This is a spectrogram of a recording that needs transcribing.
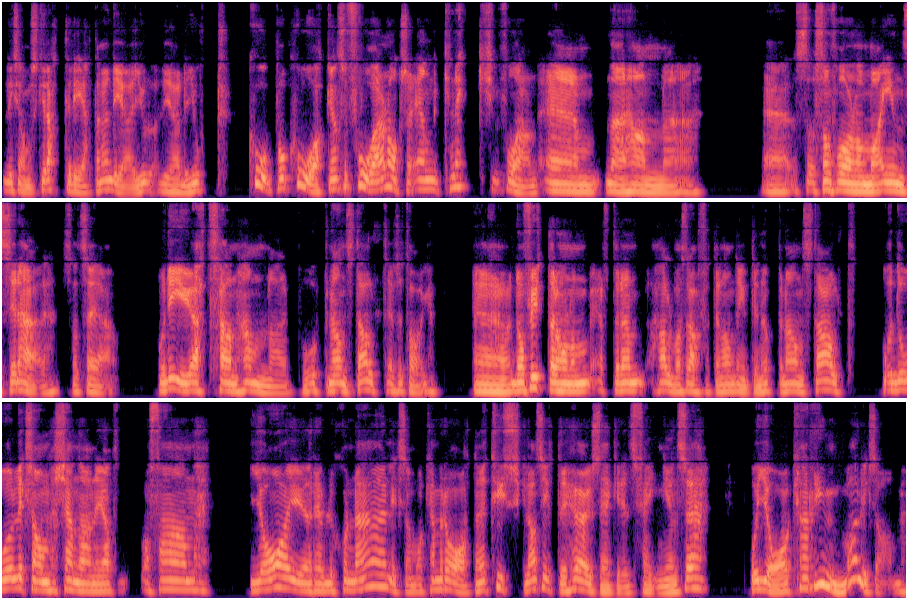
liksom skrattretande det jag, det jag hade gjort. På kåken så får han också en knäck får han, eh, när han eh, eh så- som får honom att inse det här, så att säga. Och det är ju att han hamnar på öppen anstalt efter ett tag. Eh, de flyttar honom efter den halva straffet eller någonting till en öppen anstalt. Och då liksom känner han ju att, vad fan, jag är ju en revolutionär liksom och kamraterna i Tyskland sitter i högsäkerhetsfängelse. Och jag kan rymma liksom.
